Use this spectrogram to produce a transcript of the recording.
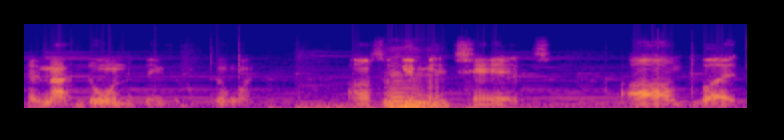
they're not doing the things that I'm doing. Uh, so mm-hmm. give me a mm-hmm. chance. Um, but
